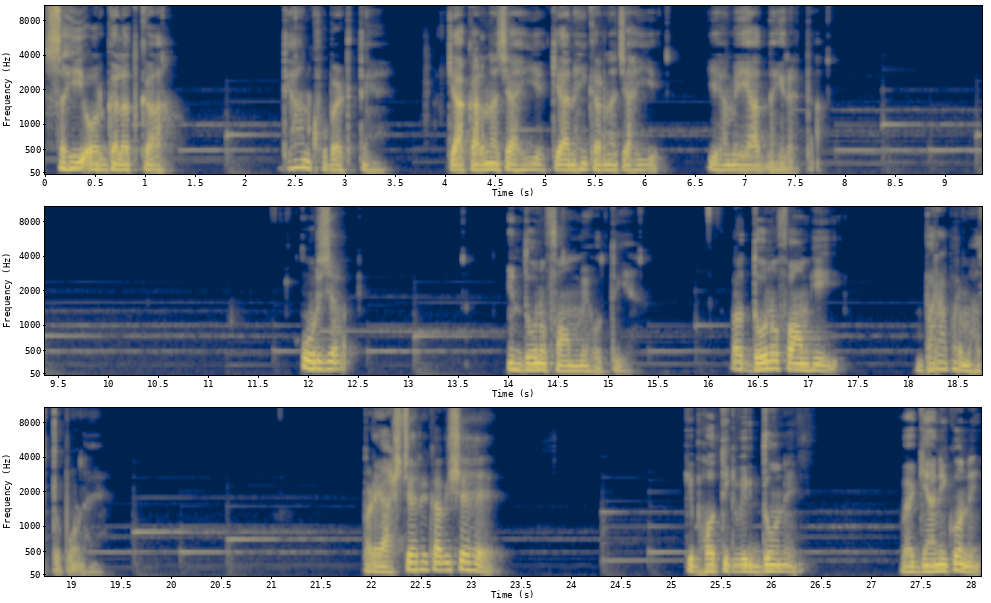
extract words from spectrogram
सही और गलत का ध्यान खो बैठते हैं। क्या करना चाहिए, क्या नहीं करना चाहिए, ये हमें याद नहीं रहता। ऊर्जा इन दोनों फॉर्म में होती है और दोनों फॉर्म ही बराबर महत्वपूर्ण है। बड़े आश्चर्य का विषय है कि भौतिक विद्वों ने, वैज्ञानिकों ने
